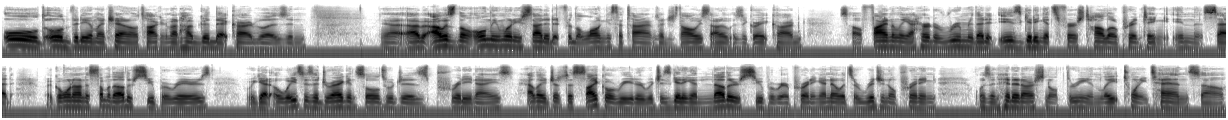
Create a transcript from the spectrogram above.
old old video on my channel talking about how good that card was and yeah, I, I was the only one who cited it for the longest of times. I just always thought it was a great card. So finally, I heard a rumor that it is getting its first holo printing in this set. But going on to some of the other super rares, We got Oasis of Dragon Souls, which is pretty nice. Ally of Justice Cycle Reader, which is getting another super rare printing. I know its original printing was in Hidden Arsenal 3 in late 2010, so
